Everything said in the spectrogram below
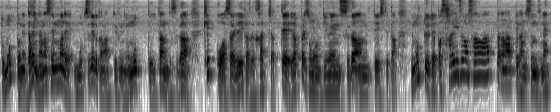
と、もっとね第7戦までもつれるかなっていうふうに思っていたんですが結構あっさりレイカーズが勝っちゃってやっぱりそのディフェンスが安定してたもっと言うとやっぱサイズの差はあったかなって感じするんですね。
